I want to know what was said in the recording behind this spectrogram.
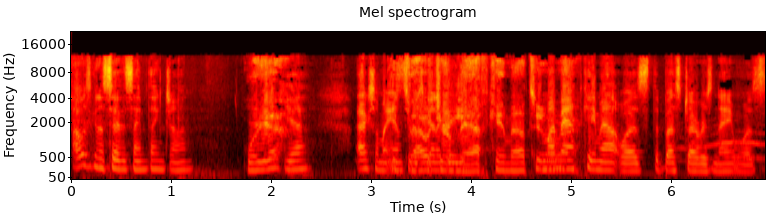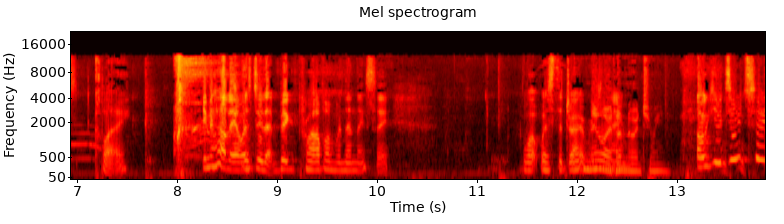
I was going to say the same thing, John. Were you? Yeah. Actually, my Is answer was that going what to your be math came out to? My Laura? math came out was the bus driver's name was Clay. you know how they always do that big problem and then they say, "What was the driver's name?" No, I don't know what you mean. Oh, you do too.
